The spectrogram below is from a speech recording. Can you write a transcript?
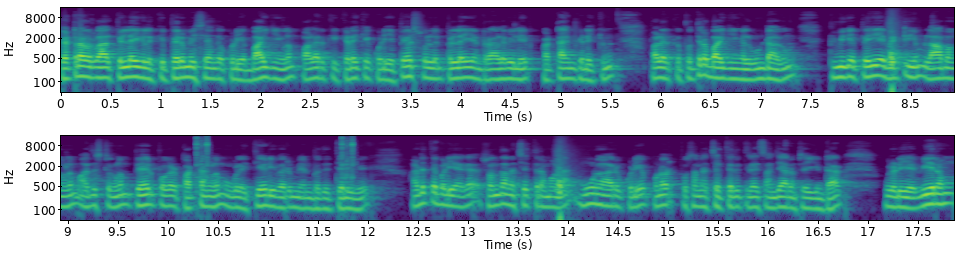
பெற்றவர்களால் பிள்ளைகளுக்கு பெருமை சேர்ந்தக்கூடிய பாக்கியங்களும் பலருக்கு கிடைக்கக்கூடிய பேர் சொல்லும் பிள்ளை என்ற அளவிலே கட்டாயம் கிடைக்கும். பலருக்கு புத்திர பாக்கியங்கள் உண்டாகும். மிகப்பெரிய வெற்றியும் லாபங்களும் அதிர்ஷ்டங்களும் பேர் புகழ் பட்டங்களும் உங்களை தேடி வரும் என்பது தெளிவு. அடுத்தபடியாக சொந்த நட்சத்திரமான மூணு ஆறு கூடிய புனர்பூச நட்சத்திரத்திலே சஞ்சாரம் செய்கின்றார். உங்களுடைய வீரம்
